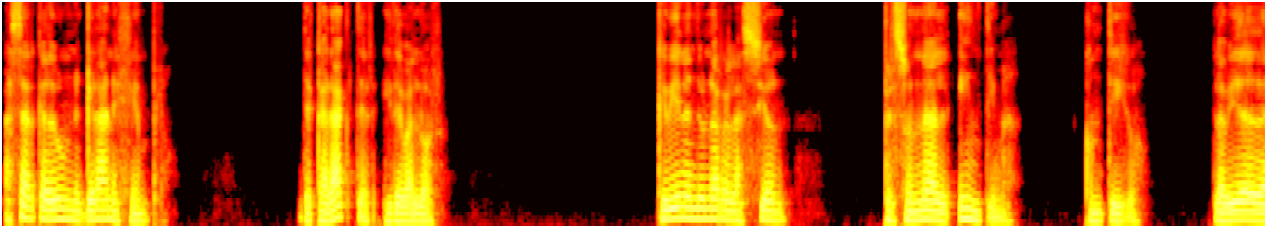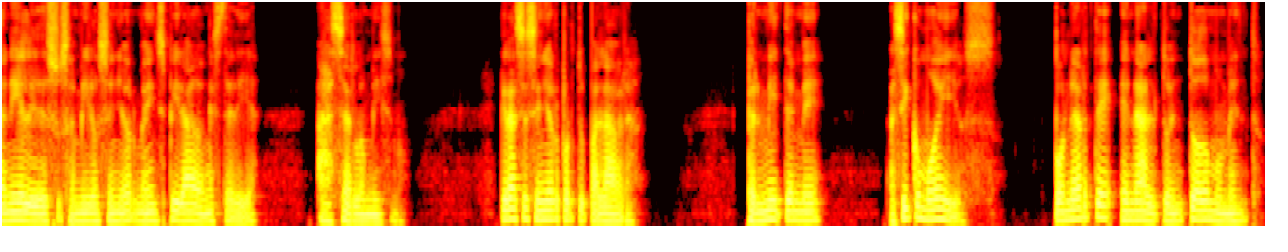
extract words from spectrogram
acerca de un gran ejemplo de carácter y de valor, que vienen de una relación personal, íntima, contigo. La vida de Daniel y de sus amigos, Señor, me ha inspirado en este día a hacer lo mismo. Gracias, Señor, por tu palabra. Permíteme, así como ellos, ponerte en alto en todo momento.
